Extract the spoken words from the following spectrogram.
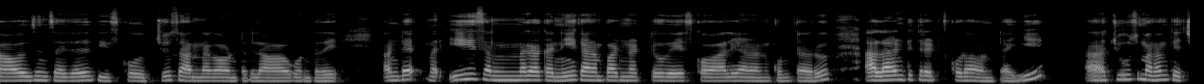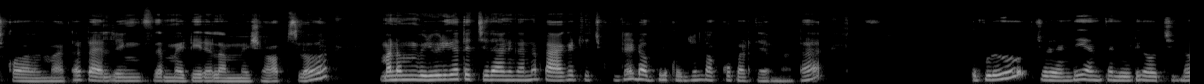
కావాల్సిన సైజ్ అయితే తీసుకోవచ్చు. సన్నగా ఉంటుంది లాగుంటుంది అంటే మరి ఈ సన్నగా కానీ కనపడినట్టు వేసుకోవాలి అని అనుకుంటారు. అలాంటి థ్రెడ్స్ కూడా ఉంటాయి. చూసి మనం తెచ్చుకోవాలన్నమాట. టైలరింగ్స్ మెటీరియల్ అమ్మే షాప్స్లో. మనం విడివిడిగా తెచ్చేదానికన్నా ప్యాకెట్ తెచ్చుకుంటే డబ్బులు కొంచెం తక్కువ పడతాయి అన్నమాట. ఇప్పుడు చూడండి ఎంత నీట్గా వచ్చిందో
